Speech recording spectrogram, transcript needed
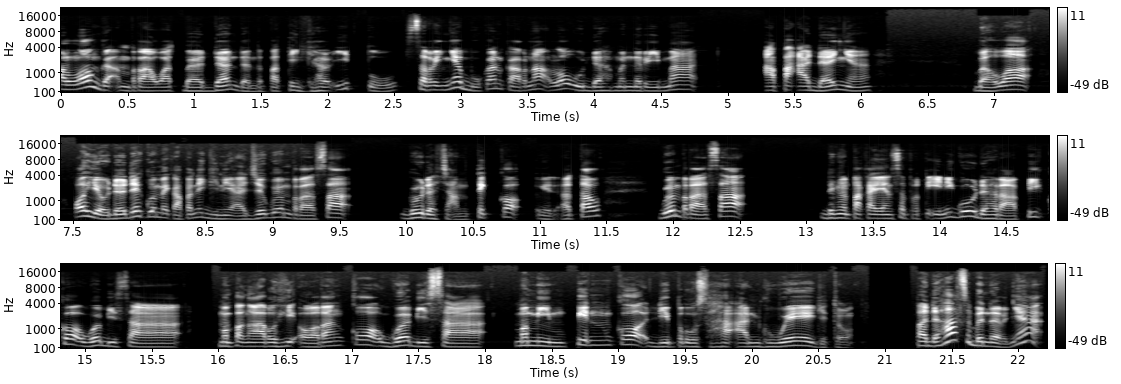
lo nggak merawat badan dan tempat tinggal itu, seringnya bukan karena lo udah menerima apa adanya. Bahwa, oh ya udah deh gue make upannya gini aja, gue merasa gue udah cantik kok gitu atau gue merasa dengan pakaian seperti ini gue udah rapi kok gue bisa mempengaruhi orang kok gue bisa memimpin kok di perusahaan gue gitu. Padahal sebenarnya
